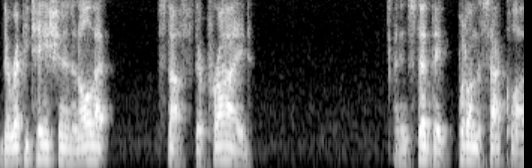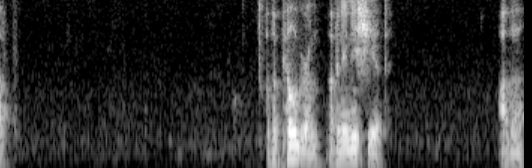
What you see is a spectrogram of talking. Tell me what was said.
their reputation and all that stuff, their pride. And instead, they put on the sackcloth of a pilgrim, of an initiate, of a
